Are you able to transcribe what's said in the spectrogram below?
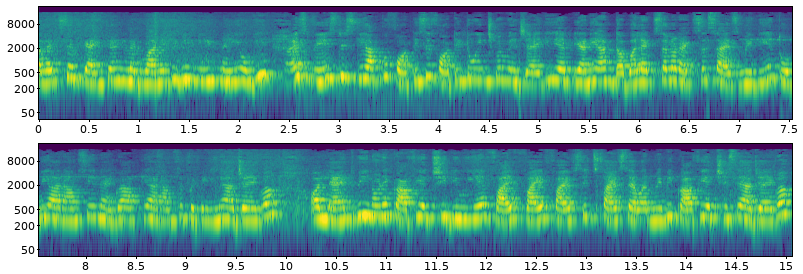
अलग से कैन कैन लगवाने की भी नीड नहीं होगी वेस्ट इसकी आपको 40 से 42 इंच में मिल जाएगी। यानी आप डबल एक्सएल और एक्सल साइज़ में दिए तो भी आराम से लहंगा आपके आराम से फिटिंग में आ जाएगा। और लेंथ भी इन्होंने काफ़ी अच्छी दी हुई है five five five six five seven में भी काफ़ी अच्छे से आ जाएगा।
